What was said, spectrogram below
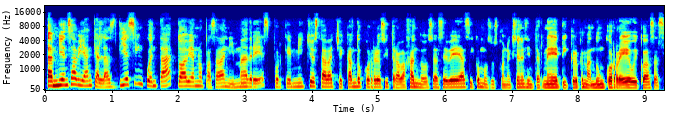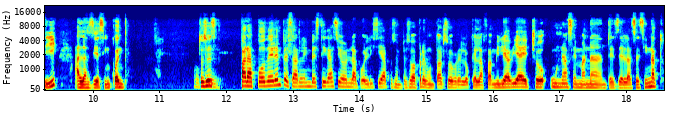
También sabían que a las 10.50 todavía no pasaba ni madres porque Mikio estaba checando correos y trabajando. O sea, se ve así como sus conexiones a internet y creo que mandó un correo y cosas así a las 10.50. Entonces, para poder empezar la investigación, la policía pues empezó a preguntar sobre lo que la familia había hecho una semana antes del asesinato.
